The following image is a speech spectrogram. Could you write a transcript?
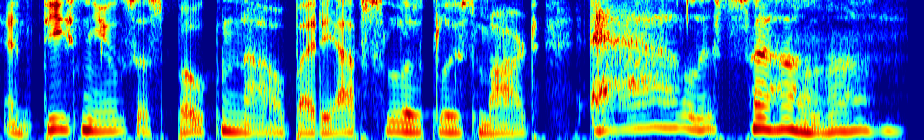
And these news are spoken now by the absolutely smart Alison.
